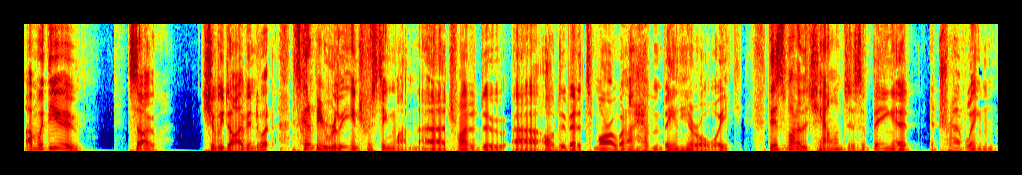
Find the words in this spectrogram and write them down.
I'm with you. So, should we dive into it? It's going to be a really interesting one. Uh, trying to do, uh, I'll do better tomorrow when I haven't been here all week. This is one of the challenges of being a, a traveling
